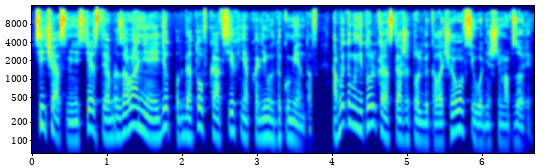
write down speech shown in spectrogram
Сейчас в Министерстве образования идет подготовка всех необходимых документов. Об этом и не только расскажет Ольга Калачева в сегодняшнем обзоре.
